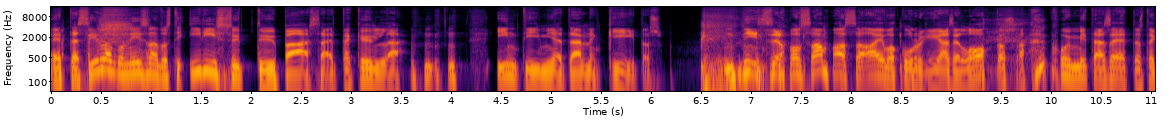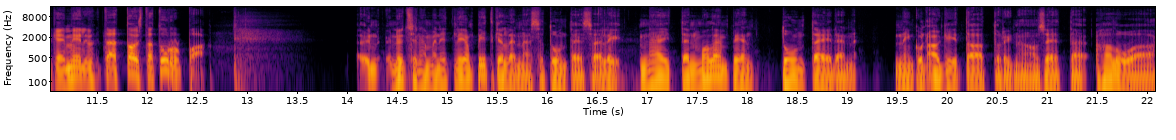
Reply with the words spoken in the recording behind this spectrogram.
että silloin kun niin sanotusti idis syttyy päässä, että kyllä, intiimiä tänne, kiitos. niin se on samassa aivokurkiaisen lohtossa kuin mitä se, että jos tekee mieli vetää toista turpaa. Nyt sinä menit liian pitkälle näissä tunteissa, eli näiden molempien tunteiden niin kuin agitaattorina on se, että haluaa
